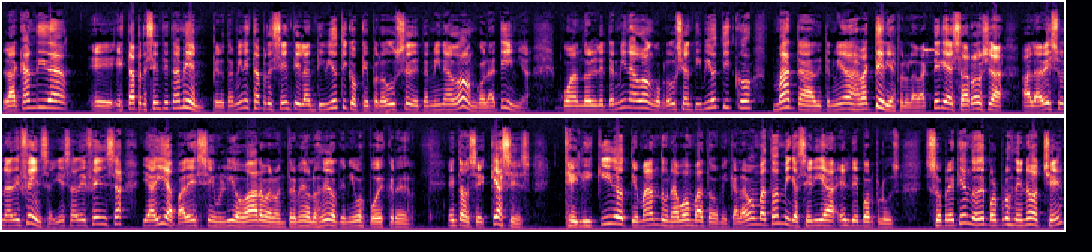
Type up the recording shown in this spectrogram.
La cándida eh, está presente también, pero también está presente el antibiótico que produce determinado hongo, la tiña. Cuando el determinado hongo produce antibiótico, mata a determinadas bacterias, pero la bacteria desarrolla a la vez una defensa, y esa defensa, y ahí aparece un lío bárbaro entre medio de los dedos que ni vos podés creer. Entonces, ¿qué haces? te liquido, te mando una bomba atómica. La bomba atómica sería el Deport Plus. Sopleteando Deport Plus de noche,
